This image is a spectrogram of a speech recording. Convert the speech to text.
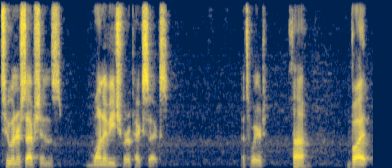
two interceptions, one of each for a pick six. That's weird. Huh. But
